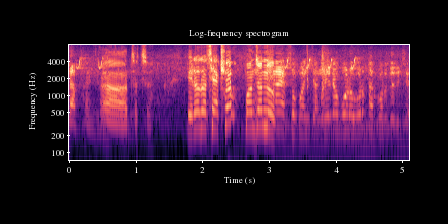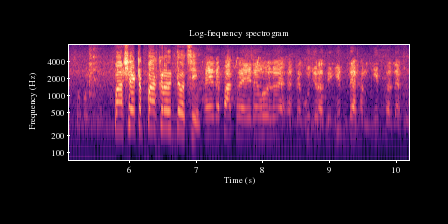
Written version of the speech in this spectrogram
দাঁত আচ্ছা আচ্ছা। এটা যাচ্ছে একশো পঞ্চান্ন? একশো পঞ্চান্ন এটা বড় গরু তারপরে দিয়ে দিচ্ছে একশো পঞ্চান্ন। পাশে একটা পাকড়া দেখতে পাচ্ছি। হ্যাঁ এটা পাকড়া এটা হলো একটা গুজরাটি গিট দেখান গিটটা দেখেন।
